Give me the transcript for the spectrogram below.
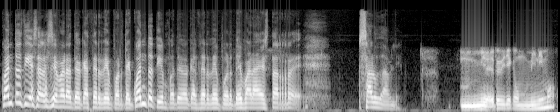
¿Cuántos días a la semana tengo que hacer deporte? ¿Cuánto tiempo tengo que hacer deporte para estar saludable? Mira, yo te diría que un mínimo,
